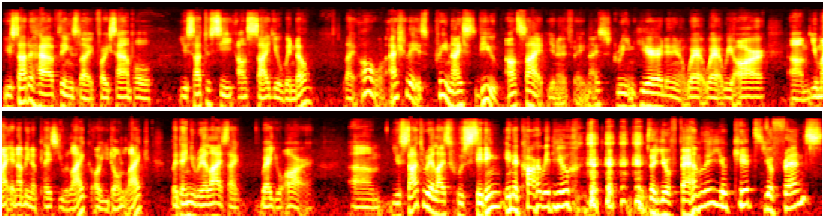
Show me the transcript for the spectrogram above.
You start to have things like, for example, you start to see outside your window, like, oh, actually, it's a pretty nice view outside. You know, it's very nice screen here. Then you know where where we are. Um, you might end up in a place you like or you don't like, but then you realize like where you are. Um, you start to realize who's sitting in the car with you. so your family, your kids, your friends.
